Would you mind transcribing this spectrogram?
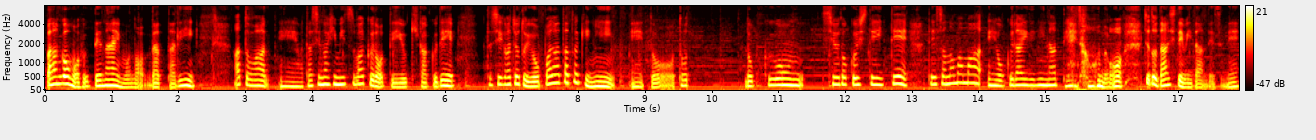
番号も振ってないものだったりあとは、えー、私の秘密暴露っていう企画で私がちょっと酔っ払った時に、えーと、と録音収録していてでそのまま、えー、お蔵入りになっていたものをちょっと出してみたんですね。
